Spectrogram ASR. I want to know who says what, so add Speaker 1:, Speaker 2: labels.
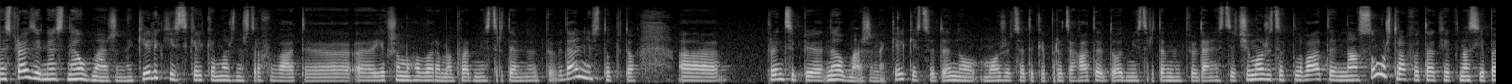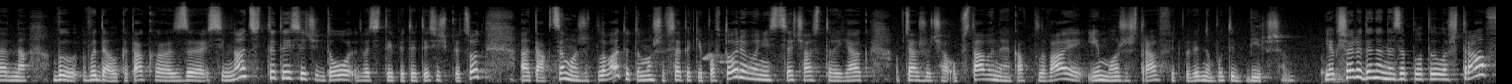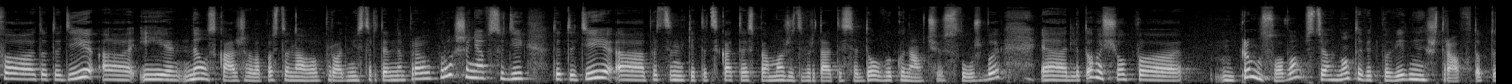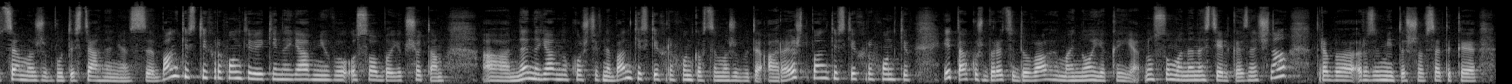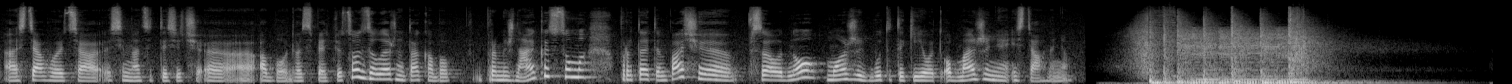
Speaker 1: Насправді в нас не обмежена кількість, скільки можна штрафувати, е, якщо ми говоримо про адміністративну відповідальність, тобто. е, В принципі, не обмежена кількість людину можуть все-таки притягати до адміністративної відповідальності. Чи може це впливати на суму штрафу, так як в нас є певна ви- виделка, так з 17 тисяч до 25 тисяч 500? Так, це може впливати, тому що все-таки повторюваність це часто як обтяжуюча обставина, яка впливає, і може штраф відповідно бути більшим. Якщо людина не заплатила штраф, е, то тоді е, і не оскаржила постанову про адміністративне правопорушення в суді, то тоді е, представники ТЦК та СП можуть звертатися до виконавчої служби для того, щоб примусово стягнути відповідний штраф. Тобто це може бути стягнення з банківських рахунків, які наявні в особи. Якщо там не наявно коштів на банківських рахунках, це може бути арешт банківських рахунків, і також береться до уваги майно, яке є. Ну сума не настільки значна. Треба розуміти, що все-таки е, стягується 17 тисяч е, або 25 500, залежно так, або проміжна якась сума. Проте, тим паче, все одно можуть бути такі от обмеження і стягнення.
